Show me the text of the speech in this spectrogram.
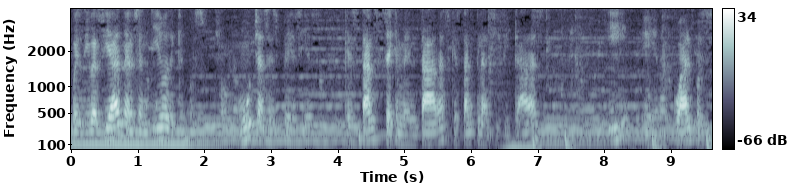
pues diversidad en el sentido de que pues muchas especies que están segmentadas, que están clasificadas y en el cual pues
